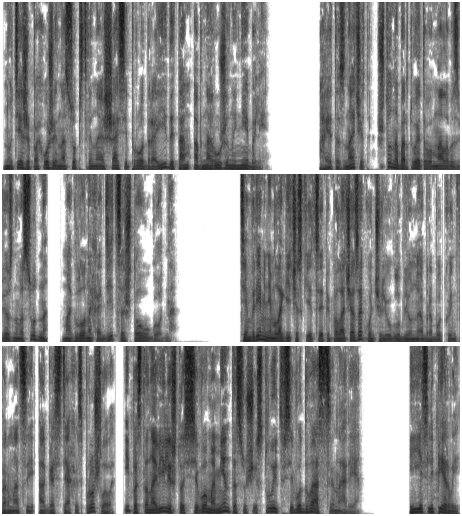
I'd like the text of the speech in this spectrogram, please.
но те же похожие на собственное шасси про-дроиды там обнаружены не были. А это значит, что на борту этого малого звездного судна могло находиться что угодно. Тем временем логические цепи палача закончили углубленную обработку информации о гостях из прошлого и постановили, что с сего момента существует всего два сценария. И если первый,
